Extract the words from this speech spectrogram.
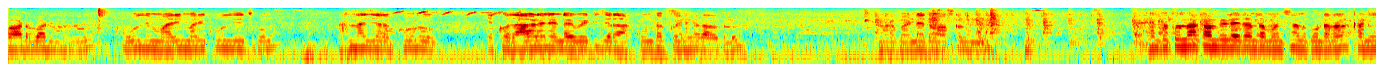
వాటర్ బాటిల్ కూల్ మరీ మరీ కూల్ తెచ్చుకోను అన్న జర కూలు ఎక్కువ తాగడని ఎండకు పెట్టి జర కూల్ తక్కువ వెనక తాగుతాడు. మరి బండి అయితే అక్కడ ఉంది ఎంత తొందరగా కంప్లీట్ అయితే అంత మంచిది అనుకుంటానా? కానీ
